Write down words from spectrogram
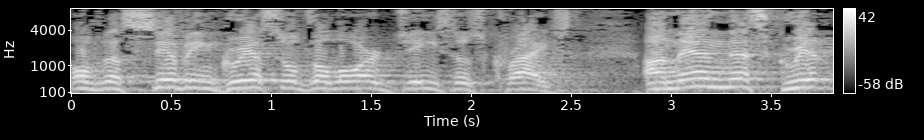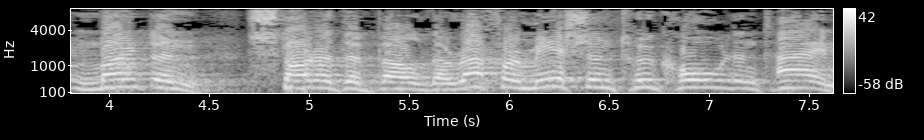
of the saving grace of the Lord Jesus Christ. And then this great mountain started to build. The Reformation took hold in time.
